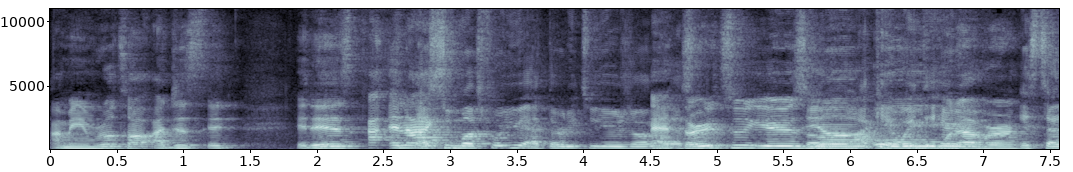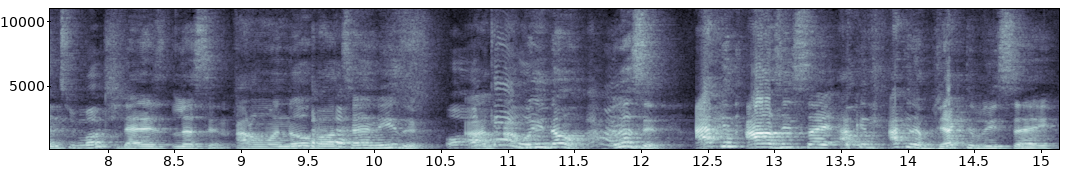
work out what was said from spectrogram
I mean, real talk. I just it it is, I, and That's I too much for you at 32 years young. at 32 years so young, I can't old, wait to hear. whatever. Is 10 too much? That is, listen. I don't want to know about ten either. Well, okay, I really don't. right. Listen, I can honestly say, I can, I can objectively say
